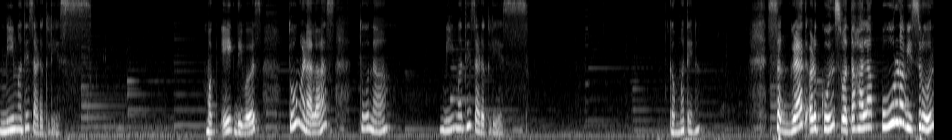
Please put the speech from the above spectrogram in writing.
मी मध्येच अडकलीस मग एक दिवस तू म्हणालास तू ना मी मध्येच अडकलीस गंमत आहे ना? सगळ्यात अडकून स्वतःला पूर्ण विसरून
